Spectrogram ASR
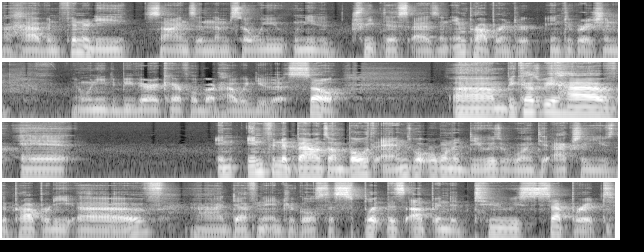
uh, have infinity signs in them, so we, we need to treat this as an improper integration, and we need to be very careful about how we do this. So um, because we have a in infinite bounds on both ends, what we're going to do is we're going to actually use the property of uh, definite integrals to split this up into two separate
